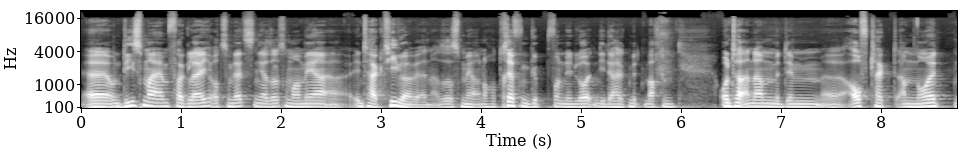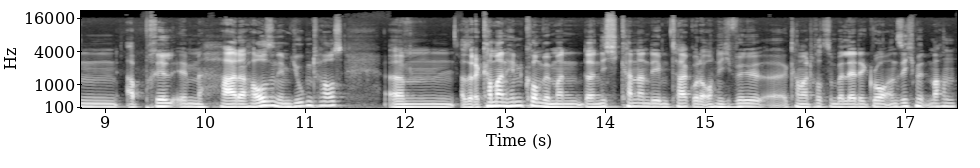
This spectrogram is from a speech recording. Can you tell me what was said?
Äh, und diesmal im Vergleich auch zum letzten Jahr soll es nochmal mehr interaktiver werden. Also, dass es mehr auch noch Treffen gibt von den Leuten, die da halt mitmachen. Unter anderem mit dem äh, Auftakt am 9. April im Hadehausen, im Jugendhaus. Ähm, also da kann man hinkommen, wenn man da nicht kann an dem Tag oder auch nicht will, äh, kann man trotzdem bei Let It Grow an sich mitmachen.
